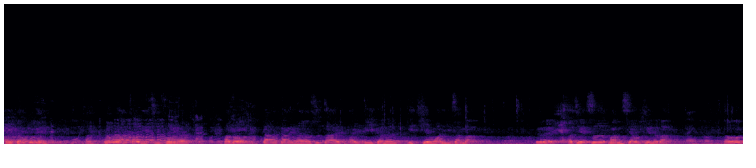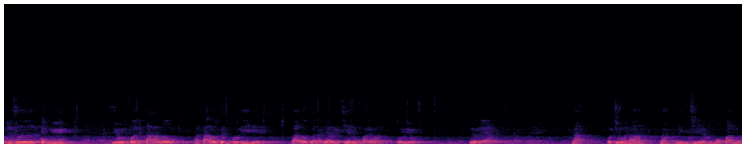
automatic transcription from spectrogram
很都贵。啊，那我问到底几贵呢？他说大概呢是在台币可能一千万以上吧。对不对？而且是蛮小间的吧？然后就是公寓，又分大楼，啊，大楼更贵一点，大楼可能要一千五百万左右，对不对啊？那我就问他，那年轻人怎么办呢？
